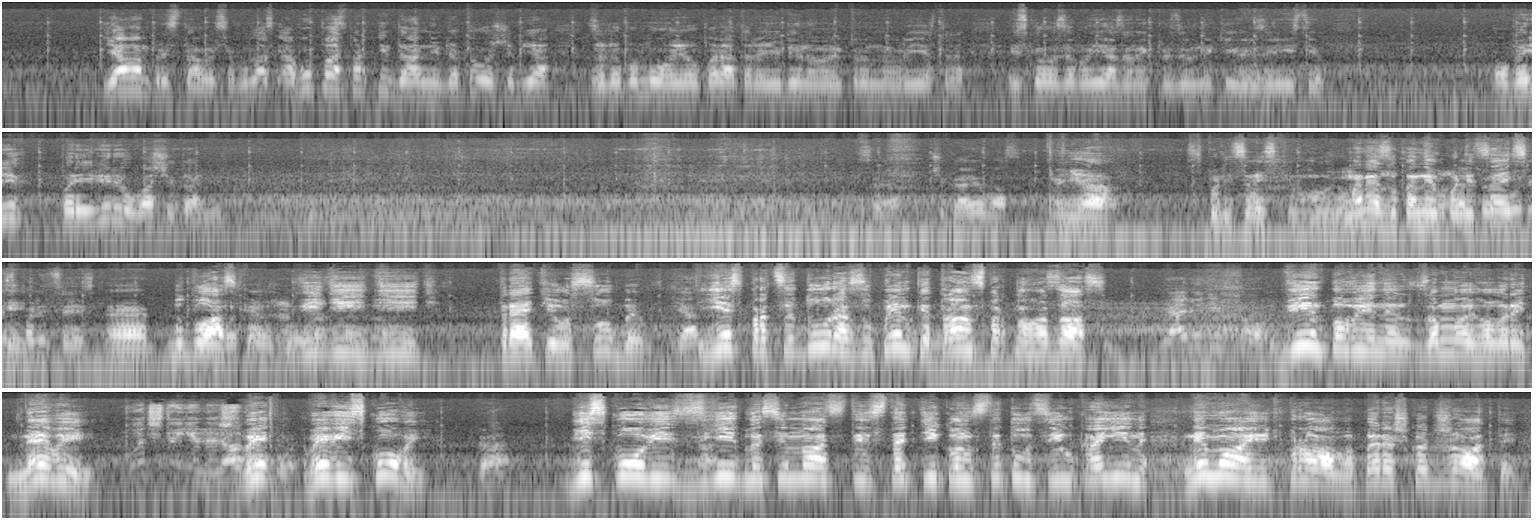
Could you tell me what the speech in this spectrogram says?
Я вам представився, будь ласка, або паспортні дані для того, щоб я за допомогою оператора єдиного електронного реєстру військовозобов'язаних призовників і резервістів оберіг, перевірив ваші дані. Все, чекаю вас. Я з поліцейським говорю. Мене зупинив поліцейський. Е, будь ласка, відійдіть треті особи. Є процедура зупинки транспортного засобу. Я відійшов. Він повинен за мною говорити, не ви. Я Ви, ви військовий? Військові згідно 17 статті Конституції України не мають права перешкоджати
